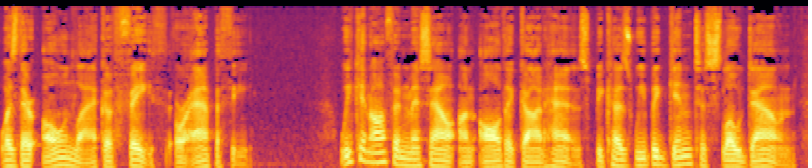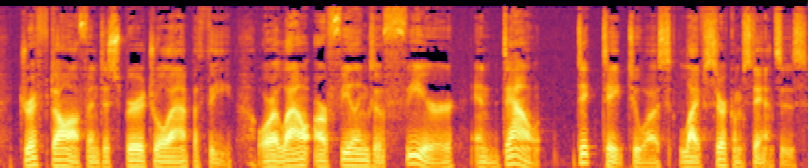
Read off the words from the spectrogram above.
was their own lack of faith or apathy. We can often miss out on all that God has because we begin to slow down, drift off into spiritual apathy, or allow our feelings of fear and doubt dictate to us life circumstances.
